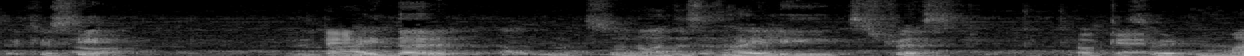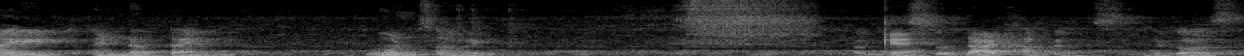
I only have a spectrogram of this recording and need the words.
So if you see, oh. Either um, so now this is highly stressed, okay. So it might end up dying, it won't survive. okay. So that happens because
